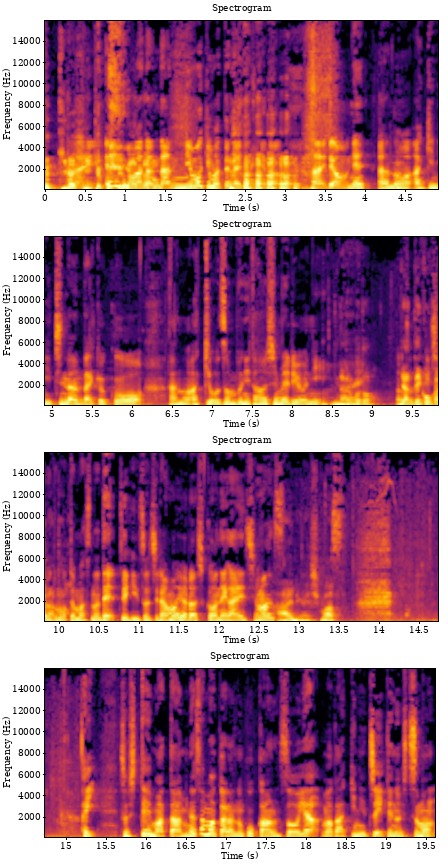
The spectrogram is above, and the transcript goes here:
秋らしい曲って まだ何にも決まってないんですけど、はい、でもね、あの、はい、秋にちなんだ曲を、あの、秋を存分に楽しめるように。なるほど。はいやっていこうかなと思ってますので、ぜひそちらもよろしくお願いします。はい、お願いします。はい。そしてまた皆様からのご感想や和楽器についての質問、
